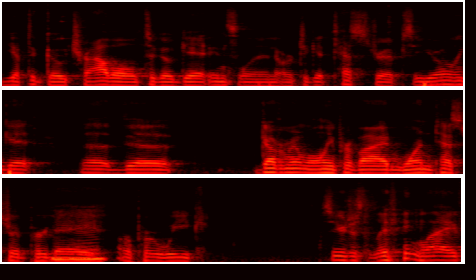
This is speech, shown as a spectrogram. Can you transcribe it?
you have to go travel to go get insulin or to get test strips. So you only get the the government will only provide one test strip per day or per week. So you're just living life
